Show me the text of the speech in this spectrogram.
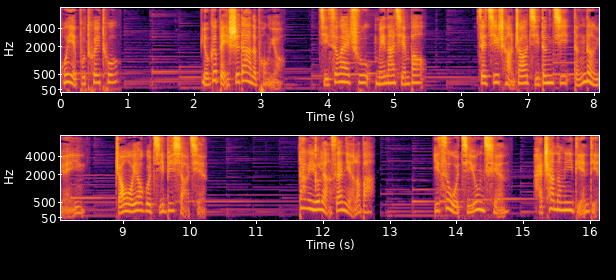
我也不推脱。有个北师大的朋友，几次外出没拿钱包，在机场着急登机等等原因，找我要过几笔小钱。大概有两三年了吧。一次我急用钱，还差那么一点点，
